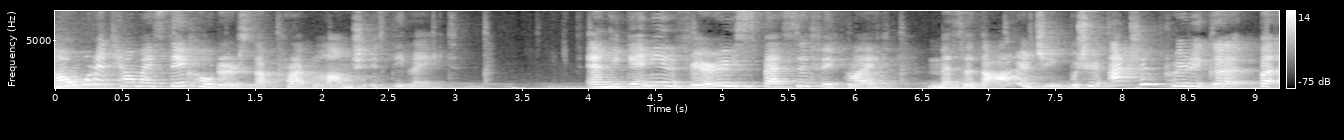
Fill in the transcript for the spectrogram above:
How would I tell my stakeholders that product launch is delayed? And he gave me a very specific like methodology, which is actually pretty good. But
